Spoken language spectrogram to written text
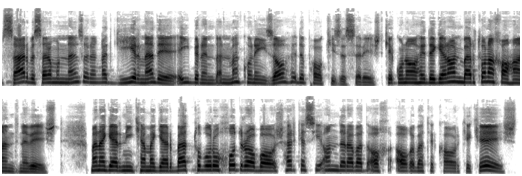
سر به سرمون نذار انقدر گیر نده ای برندان مکنه ای زاهد پاکیز سرشت که گناه دگران بر تو نخواهند نوشت. من اگر نیکم اگر بد تو برو خود را باش هر کسی آن درود عاقبت کار که کشت.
